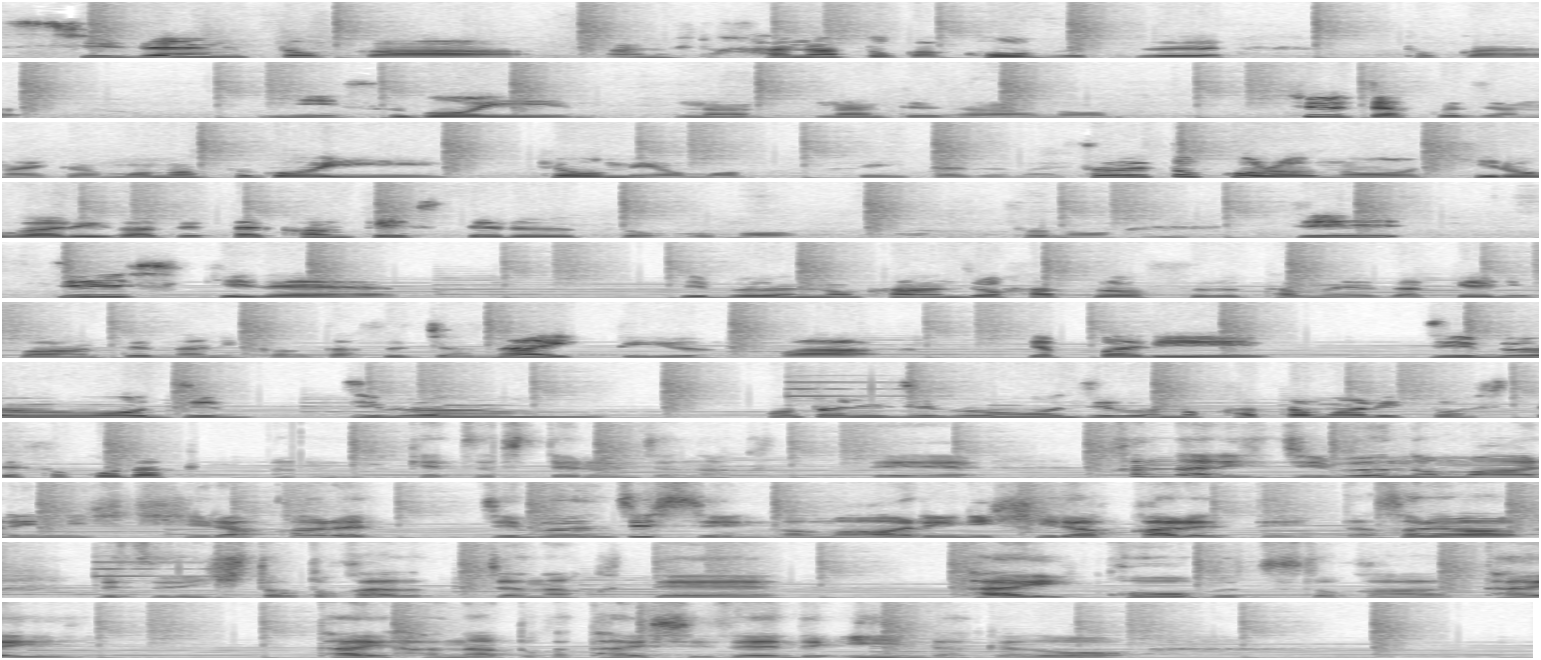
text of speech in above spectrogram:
自然とかあの花とか鉱物とかにすごいななんていうのあの執着じゃないからものすごい興味を持っていたじゃない。そういうところの広がりが絶対関係してると思うその自自意識で自分の感情発動するためだけにバーンって何かを出すじゃないっていうのはやっぱり自分を自分本当に自分を自分の塊としてそこだけ完結してるんじゃなくてかなり自分の周りに開かれ自分自身が周りに開かれていた。それは別に人とかじゃなくて対鉱物とか対対花とか対自然でいいんだけど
